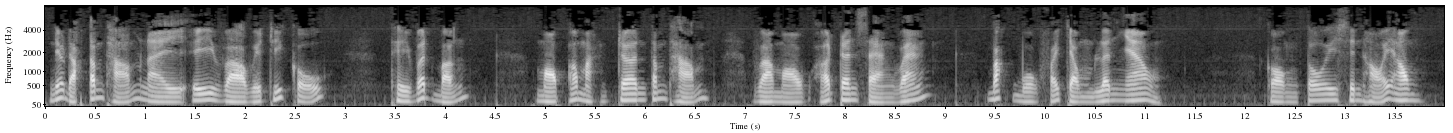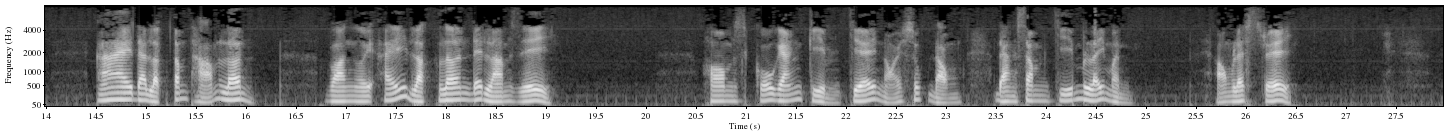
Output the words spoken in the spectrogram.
Nếu đặt tấm thảm này y vào vị trí cũ, thì vết bẩn, một ở mặt trên tấm thảm và một ở trên sàn ván, bắt buộc phải chồng lên nhau. Còn tôi xin hỏi ông, ai đã lật tấm thảm lên? Và người ấy lật lên để làm gì? Holmes cố gắng kiềm chế nỗi xúc động đang xâm chiếm lấy mình. Ông Lestrade,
